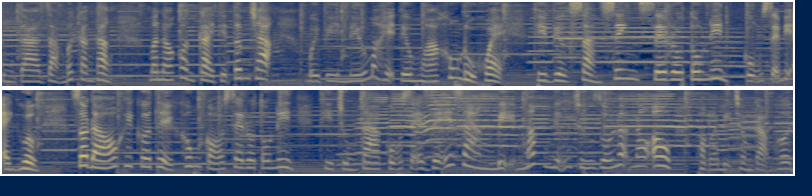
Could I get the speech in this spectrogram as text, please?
chúng ta giảm bớt căng thẳng mà nó còn cải thiện tâm trạng bởi vì nếu mà hệ tiêu hóa không đủ khỏe thì việc sản sinh serotonin cũng sẽ bị ảnh hưởng. Do đó khi cơ thể không có serotonin thì chúng ta cũng sẽ dễ dàng bị mắc những chứng rối loạn lo âu hoặc là bị trầm cảm hơn.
